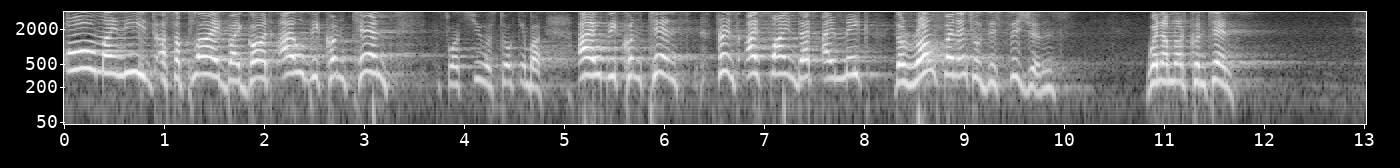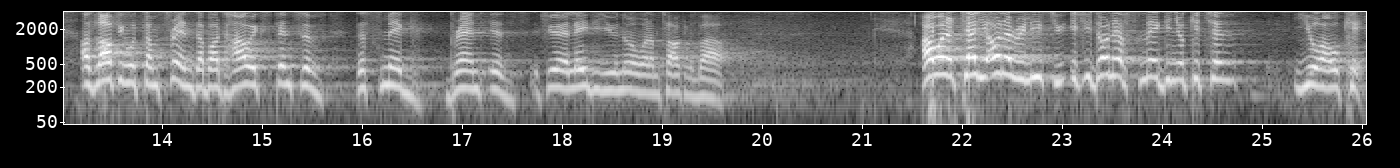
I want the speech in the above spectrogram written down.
All my needs are supplied by God. I will be content. That's what Stu was talking about. I will be content. Friends, I find that I make the wrong financial decisions when I'm not content. I was laughing with some friends about how expensive the Smeg brand is. If you're a lady, you know what I'm talking about. I want to tell you, I want to release you. If you don't have Smeg in your kitchen, you are okay.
